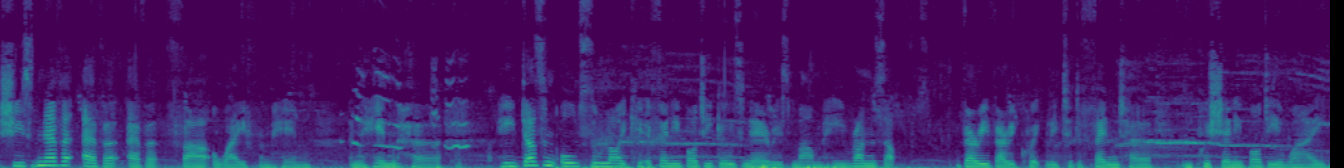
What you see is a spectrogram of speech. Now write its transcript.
She's never ever ever far away from him and him her. He doesn't also like it if anybody goes near his mum. He runs up very very quickly to defend her and push anybody away.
